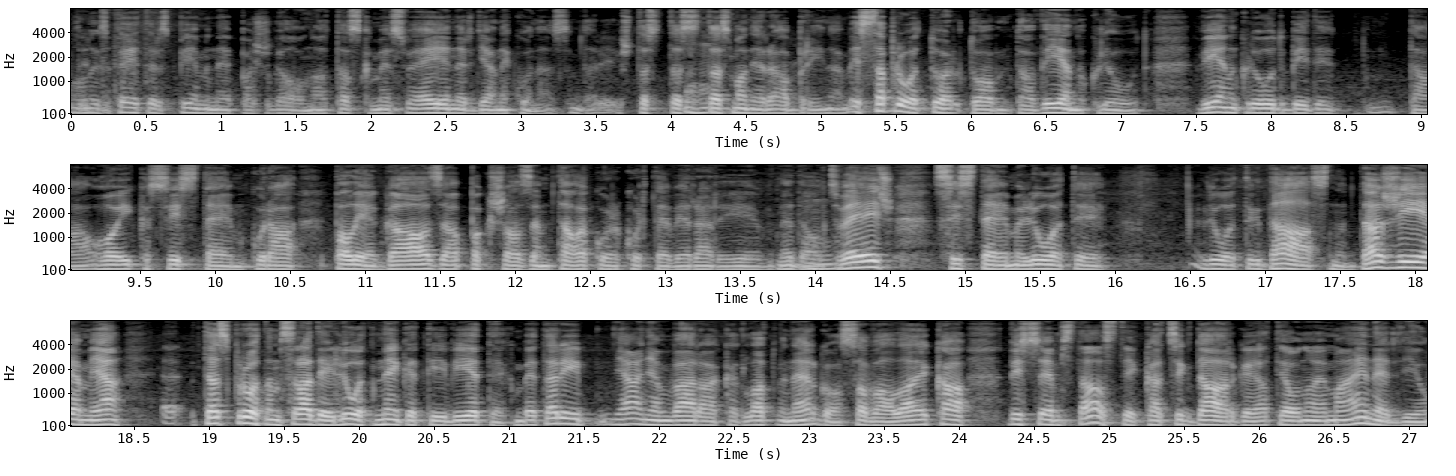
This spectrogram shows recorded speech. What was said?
darāt? Pēters pieminēja pašu galveno, tas, ka mēs vēja enerģijā neko neesam darījuši. Tas, tas, uh mhm. -huh. tas man ir apbrīnām. Es saprotu to, to, to vienu kļūdu. Viena kļūda bija tā oika sistēma, kurā paliek gāze apakšā zem tā, kur, kur tev ir arī nedaudz uh mhm. -huh. vējš. Sistēma ļoti ļoti dāsna dažiem. Ja. Tas, protams, radīja ļoti negatīvu ietekmi, bet arī jāņem vērā, ka Latvijas energo savā laikā visiem stāstīja, cik dārga ir atjaunojamā enerģija.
